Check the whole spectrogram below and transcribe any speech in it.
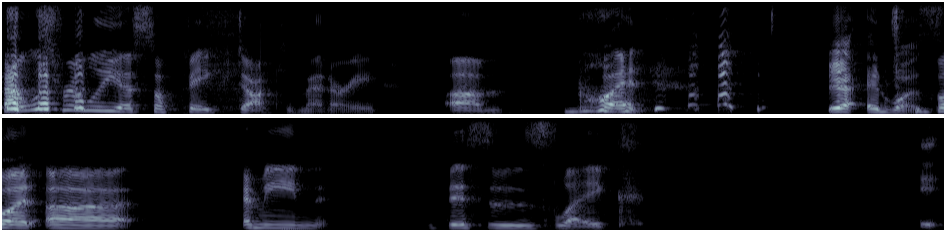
that was really just a fake documentary um but yeah, it was. but uh i mean this is like it,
